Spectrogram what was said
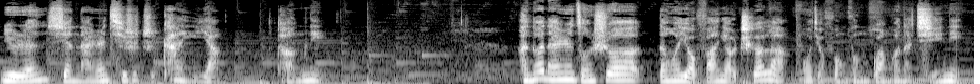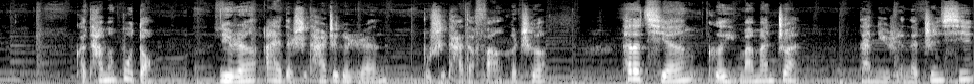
女人选男人其实只看一样，疼你。很多男人总说，等我有房有车了，我就风风光光的娶你。可他们不懂，女人爱的是他这个人，不是他的房和车。他的钱可以慢慢赚，但女人的真心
